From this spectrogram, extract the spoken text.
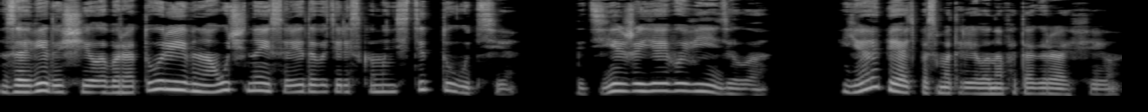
заведующий лабораторией в научно-исследовательском институте. Где же я его видела? Я опять посмотрела на фотографию.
